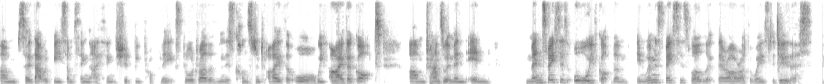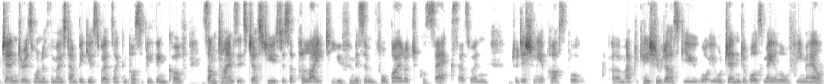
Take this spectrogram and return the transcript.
um, so that would be something that i think should be properly explored rather than this constant either or we've either got um, trans women in men's spaces or we've got them in women's spaces. Well, look, there are other ways to do this. Gender is one of the most ambiguous words I can possibly think of. Sometimes it's just used as a polite euphemism for biological sex, as when traditionally a passport um, application would ask you what your gender was, male or female.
